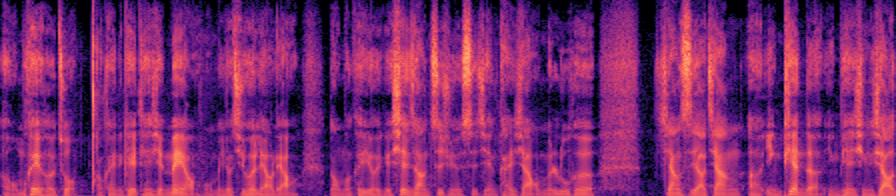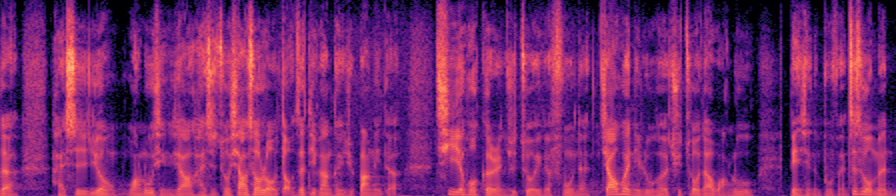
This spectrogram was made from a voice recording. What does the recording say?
呃，我们可以合作。OK，你可以填写 mail，我们有机会聊聊。那我们可以有一个线上咨询的时间，看一下我们如何。将是要将呃影片的影片行销的，还是用网络行销，还是做销售漏斗？这地方可以去帮你的企业或个人去做一个赋能，教会你如何去做到网络变现的部分。这是我们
